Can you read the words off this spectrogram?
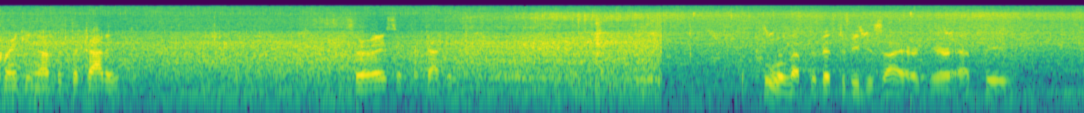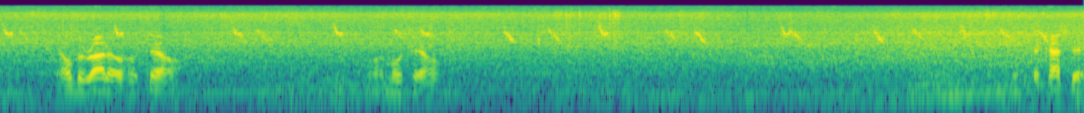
cranking out the Tecate. Cerveza Tecate. The pool left a bit to be desired here at the El Dorado Hotel or motel. Tecate.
